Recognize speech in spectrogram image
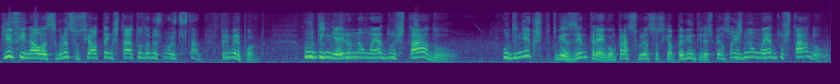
que afinal a segurança social tem que estar toda nas mãos do Estado. Primeiro ponto, o dinheiro não é do Estado. O dinheiro que os portugueses entregam para a segurança social para garantir as pensões não é do Estado.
